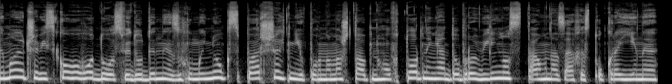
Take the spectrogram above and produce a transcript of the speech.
Не маючи військового досвіду, Денис Гуменюк з перших днів повномасштабного вторгнення добровільно став на захист України.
